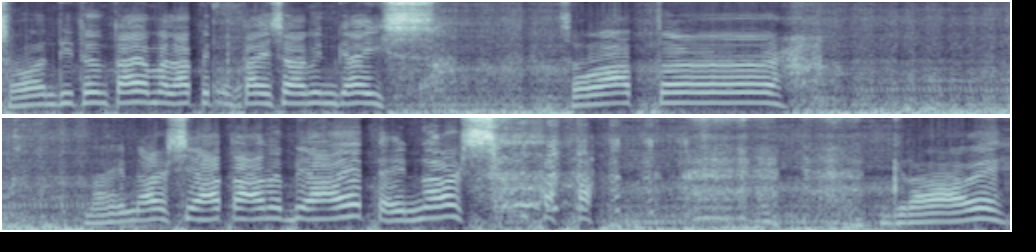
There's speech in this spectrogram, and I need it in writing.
So, andito na tayo. Malapit na tayo sa amin, guys. So, after 9 hours yata na biyahe. 10 hours. Grabe.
